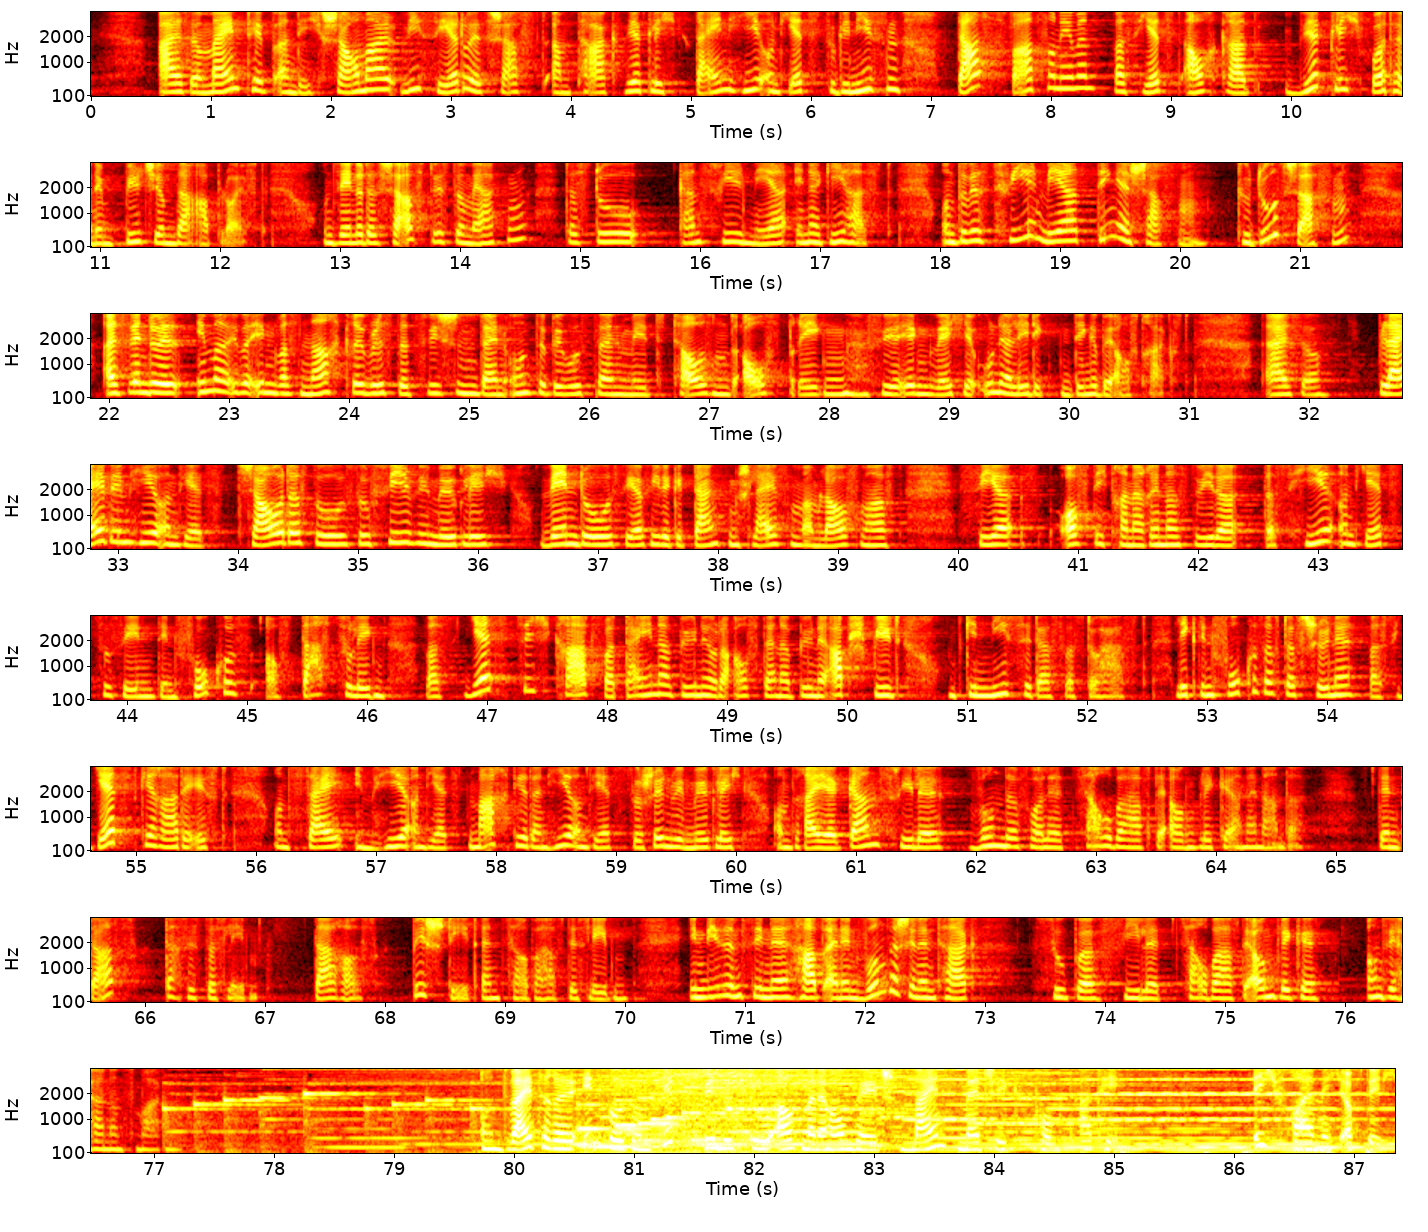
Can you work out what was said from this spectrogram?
Also mein Tipp an dich, schau mal, wie sehr du es schaffst, am Tag wirklich dein Hier und Jetzt zu genießen das wahrzunehmen, was jetzt auch gerade wirklich vor deinem Bildschirm da abläuft. Und wenn du das schaffst, wirst du merken, dass du ganz viel mehr Energie hast. Und du wirst viel mehr Dinge schaffen, To-Dos schaffen, als wenn du immer über irgendwas nachgrübelst, dazwischen dein Unterbewusstsein mit tausend Aufträgen für irgendwelche unerledigten Dinge beauftragst. Also bleib im Hier und Jetzt. Schau, dass du so viel wie möglich wenn du sehr viele Gedankenschleifen am Laufen hast, sehr oft dich daran erinnerst, wieder das Hier und Jetzt zu sehen, den Fokus auf das zu legen, was jetzt sich gerade vor deiner Bühne oder auf deiner Bühne abspielt und genieße das, was du hast. Leg den Fokus auf das Schöne, was jetzt gerade ist und sei im Hier und Jetzt. Mach dir dein Hier und Jetzt so schön wie möglich und reihe ganz viele wundervolle, zauberhafte Augenblicke aneinander. Denn das das ist das Leben. Daraus besteht ein zauberhaftes Leben. In diesem Sinne, hab einen wunderschönen Tag, super viele zauberhafte Augenblicke und wir hören uns morgen. Und weitere Infos und Tipps findest du auf meiner Homepage mindmagic.at. Ich freue mich auf dich.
